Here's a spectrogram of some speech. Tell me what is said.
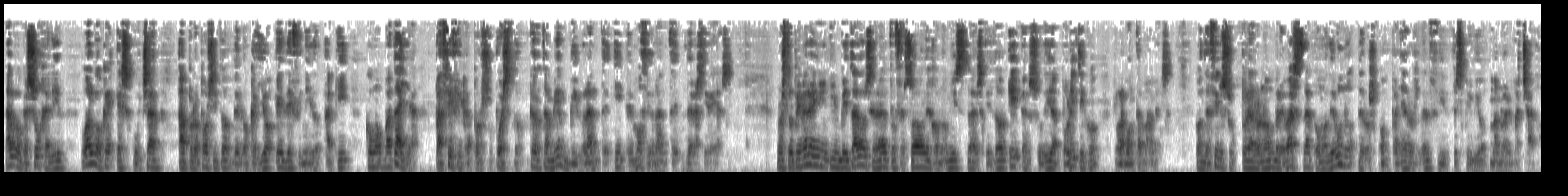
algo que sugerir o algo que escuchar a propósito de lo que yo he definido aquí como batalla, pacífica por supuesto, pero también vibrante y emocionante de las ideas. Nuestro primer invitado será el profesor, economista, escritor y, en su día político, Ramón Tamames. Con decir su claro nombre basta, como de uno de los compañeros del CID escribió Manuel Machado.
